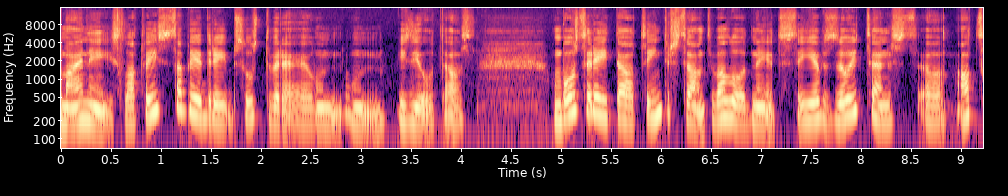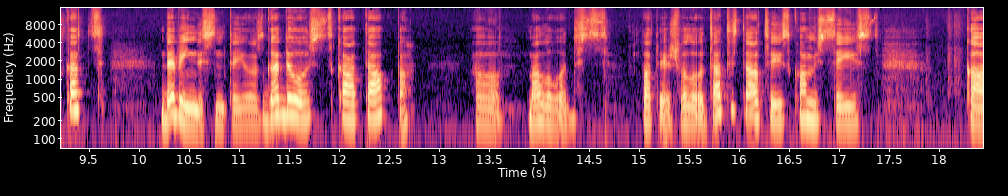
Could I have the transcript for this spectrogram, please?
mainījis Latvijas sabiedrības uztverē un, un izjūtās. Un būs arī tāds interesants valodnieces Ievas Zuicenes uh, atskats 90. gados, kā tapa uh, valodas, latviešu valodas attestācijas komisijas, kā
